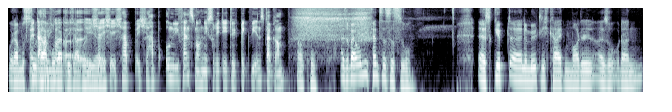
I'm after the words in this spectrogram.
Oder musst du da, hab ich noch- monatlich äh, abonnieren? Ich, ich, ich habe ich hab OnlyFans noch nicht so richtig durchblickt wie Instagram. Okay. Also bei OnlyFans ist es so. Es gibt äh, eine Möglichkeit, ein Model, also oder ein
